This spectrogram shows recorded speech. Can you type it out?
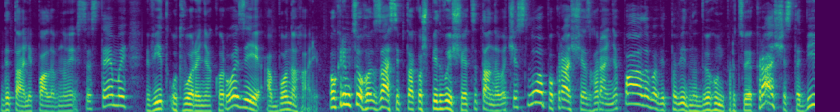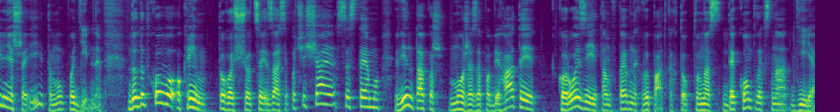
деталі паливної системи від утворення корозії або нагарів. Окрім цього, засіб також підвищує цитанове число, покращує згорання палива, відповідно, двигун працює краще, стабільніше і тому подібне. Додатково, окрім того, що цей засіб очищає систему, він також може запобігати корозії там в певних випадках. Тобто, у нас йде комплексна дія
